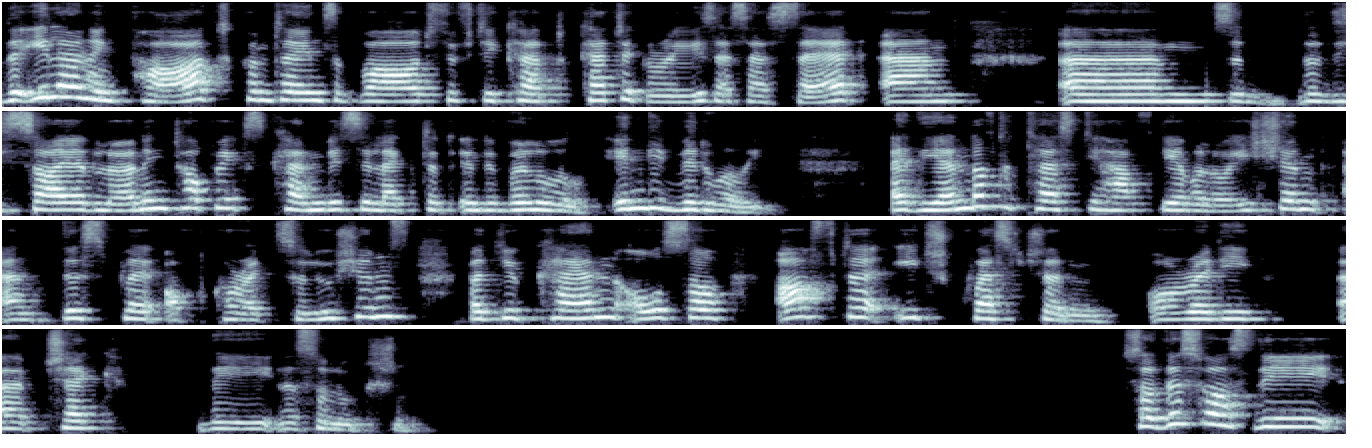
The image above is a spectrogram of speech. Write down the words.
The e-learning part contains about 50 cat categories, as I said, and um, so the desired learning topics can be selected individual, individually. At the end of the test, you have the evaluation and display of correct solutions, but you can also, after each question, already uh, check the, the solution. So this was the,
